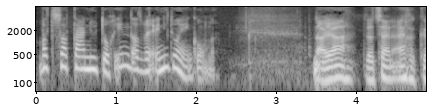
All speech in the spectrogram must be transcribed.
wat zat daar nu toch in dat we er niet doorheen konden? Nou ja, dat zijn eigenlijk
